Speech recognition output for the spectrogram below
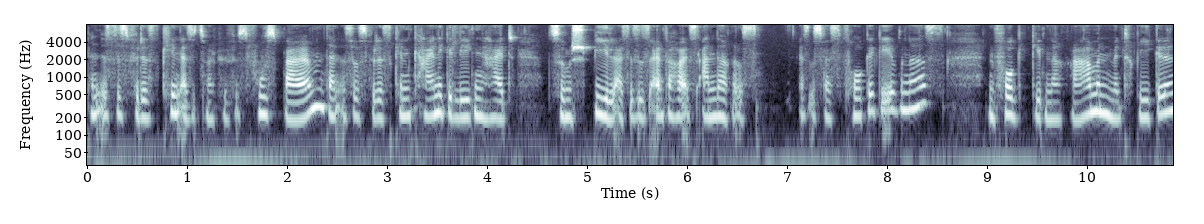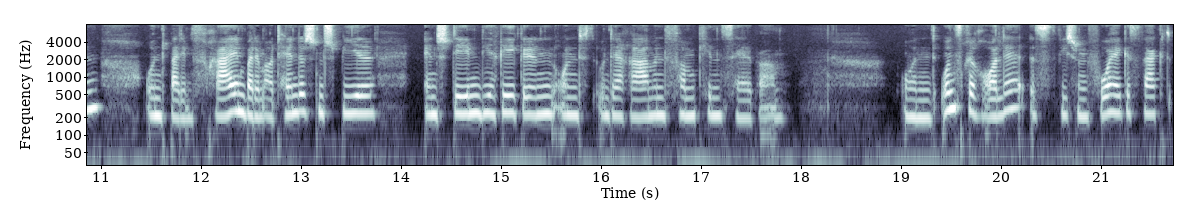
dann ist es für das Kind, also zum Beispiel fürs Fußball, dann ist es für das Kind keine Gelegenheit zum Spiel. Also es ist einfach was anderes. Es ist was Vorgegebenes, ein vorgegebener Rahmen mit Regeln. Und bei dem freien, bei dem authentischen Spiel entstehen die Regeln und, und der Rahmen vom Kind selber. Und unsere Rolle ist, wie schon vorher gesagt,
